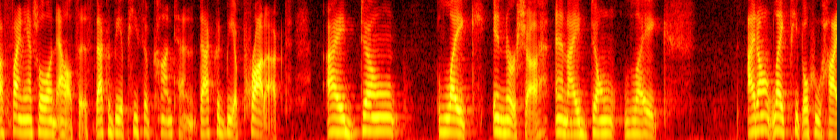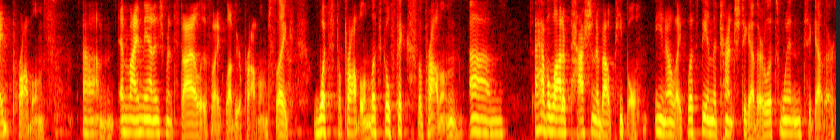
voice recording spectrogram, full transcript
a financial analysis. That could be a piece of content. That could be a product. I don't like inertia and I don't like I don't like people who hide problems. Um, and my management style is like, love your problems. Like, what's the problem? Let's go fix the problem. Um, I have a lot of passion about people, you know, like, let's be in the trench together, let's win together.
